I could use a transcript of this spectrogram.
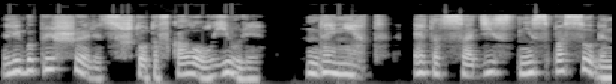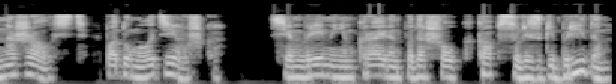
либо пришелец что-то вколол Юле. «Да нет, Этот садист не способен на жалость, подумала девушка. Тем временем Крайвен подошел к капсуле с гибридом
